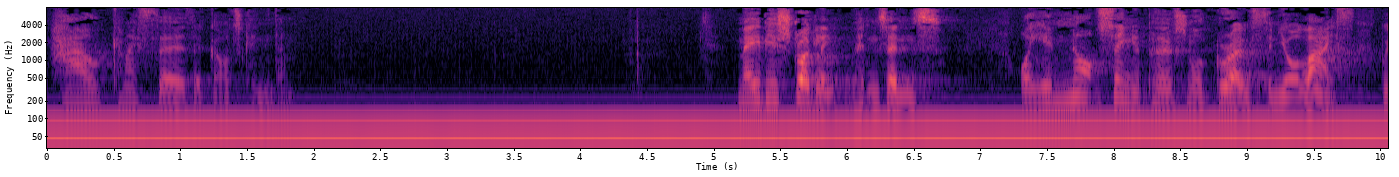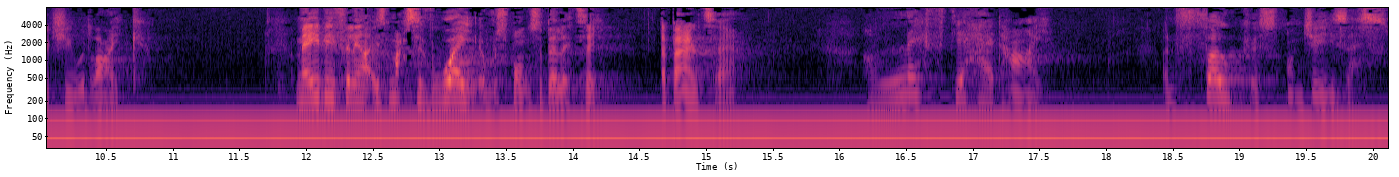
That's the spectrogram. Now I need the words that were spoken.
how can I further God's kingdom? Maybe you're struggling with hidden sins, or you're not seeing a personal growth in your life which you would like. Maybe you're feeling like this massive weight of responsibility about it. I'll lift your head high and focus on Jesus.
